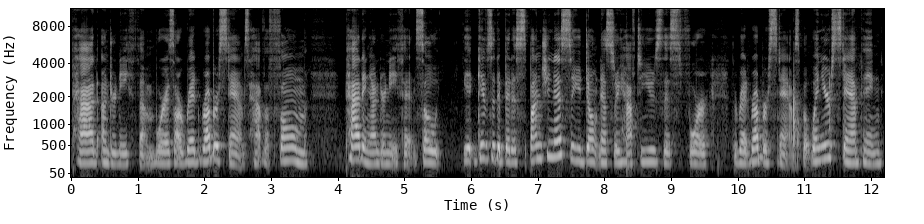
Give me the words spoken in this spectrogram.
pad underneath them, whereas our red rubber stamps have a foam padding underneath it. So it gives it a bit of sponginess, so you don't necessarily have to use this for the red rubber stamps. But when you're stamping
